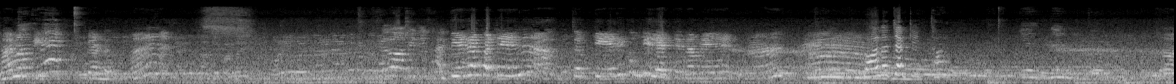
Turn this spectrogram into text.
नाही म्हणते. कॅन्डल तेरा बर्थडे है ना. तो तेरे को खिलाते ना मैं. बहुत अच्छा केक था हा,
